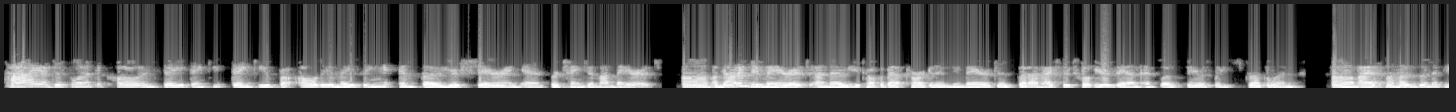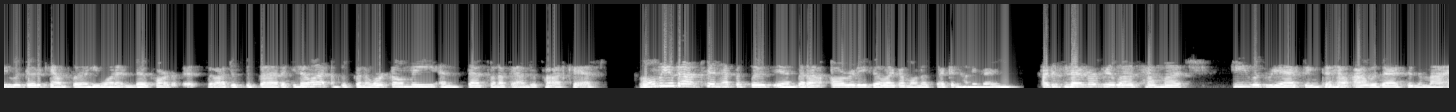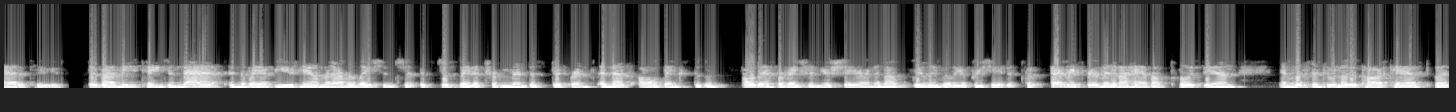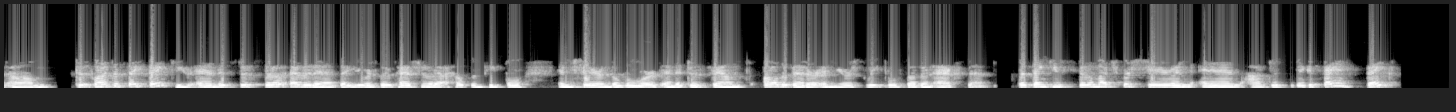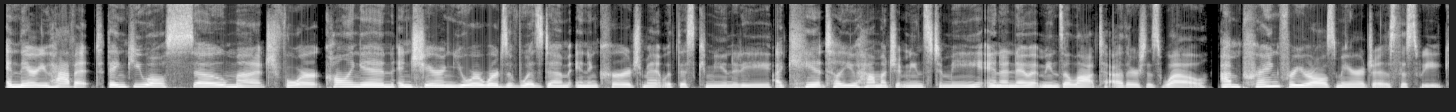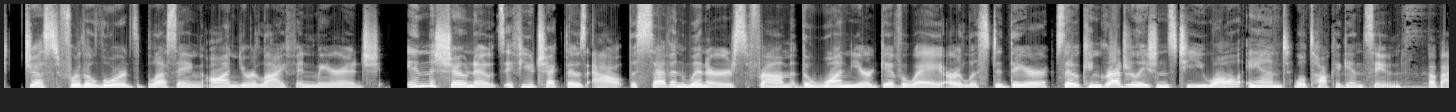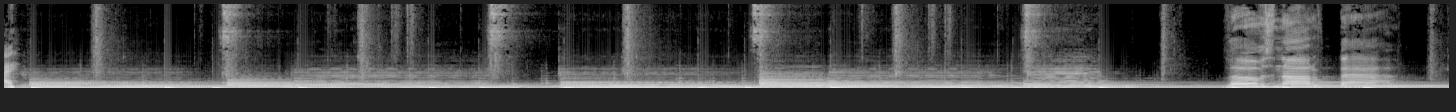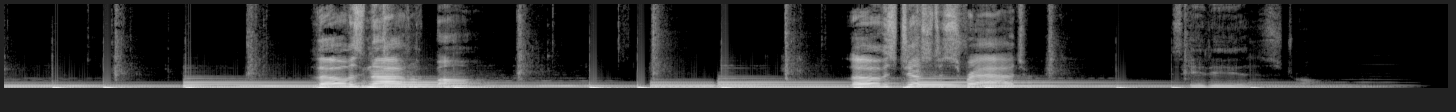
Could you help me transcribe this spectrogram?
Hi, I just wanted to call and say thank you, thank you for all the amazing info you're sharing and for changing my marriage. Um, I'm not a new marriage. I know you talk about targeted new marriages, but I'm actually 12 years in and so seriously struggling. Um, I asked my husband if he would go to counseling he wanted no part of it. So I just decided, you know what? I'm just going to work on me. And that's when I found your podcast. I'm only about 10 episodes in, but I already feel like I'm on a second honeymoon. I just never realized how much he was reacting to how I was acting and my attitude. So by me changing that and the way I viewed him and our relationship, it's just made a tremendous difference. And that's all thanks to the, all the information you're sharing. And I really, really appreciate it. So every spare minute I have, I'm plugged in and listen to another podcast. But, um, just wanted to say thank you. And it's just so evident that you are so passionate about helping people and sharing the Lord. And it just sounds all the better in your sweet little Southern accent. But thank you so much for sharing. And I'm just the biggest fan. Thanks. And there you have it. Thank you all so much for calling in and sharing your words of wisdom and encouragement with this community. I can't tell you how much it means to me, and I know it means a lot to others as well. I'm praying for your all's marriages this week, just for the Lord's blessing on your life and marriage. In the show notes, if you check those out, the seven winners from the one year giveaway are listed there. So, congratulations to you all, and we'll talk again soon. Bye bye. Love is not a battle. Love is not a bomb. Love is just as fragile.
